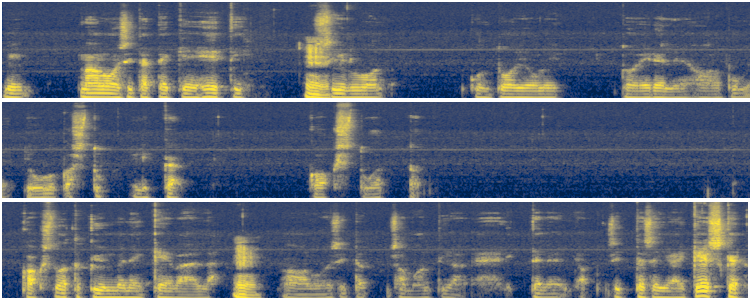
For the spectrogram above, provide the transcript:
Niin mä aloin sitä tekee heti Mm. silloin, kun toi oli toi edellinen albumi julkaistu. Eli 2000, 2010 keväällä Mm. mä aloin sitä saman tien äänittelee ja sitten se jäi kesken.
